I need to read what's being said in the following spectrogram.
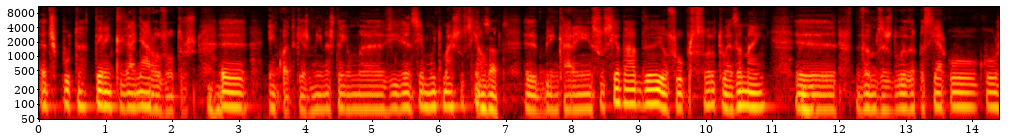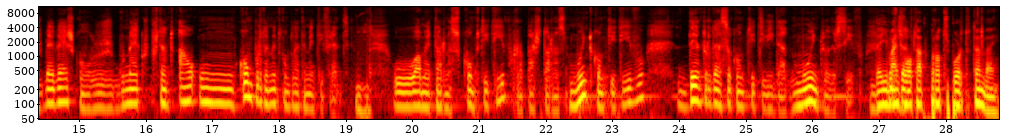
a disputa, terem que ganhar aos outros, eh, enquanto que as meninas têm uma vivência muito mais social. Exato. Eh, brincarem em sociedade, eu sou a professora, tu és a mãe, eh, vamos as duas a passear com, com os bebés, com os bonecos, portanto há um comportamento completamente diferente. O homem torna-se competitivo, o rapaz torna-se muito competitivo, dentro dessa competitividade muito agressivo. Daí mais Portanto, voltado para o desporto também.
